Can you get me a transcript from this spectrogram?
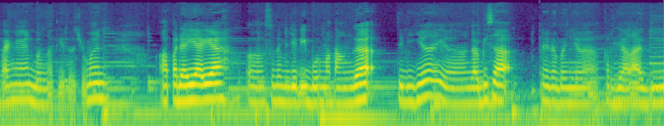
Pengen banget gitu. Cuman apa daya ya uh, sudah menjadi ibu rumah tangga. Jadinya ya nggak bisa yang namanya kerja lagi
